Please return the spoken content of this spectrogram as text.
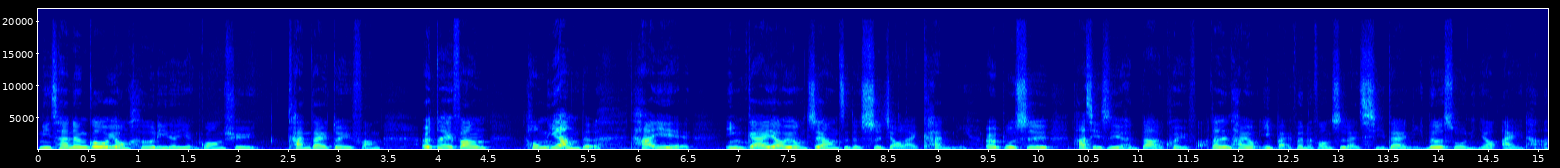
你才能够用合理的眼光去看待对方，而对方同样的，他也应该要用这样子的视角来看你，而不是他其实也很大的匮乏，但是他用一百分的方式来期待你，勒索你要爱他。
